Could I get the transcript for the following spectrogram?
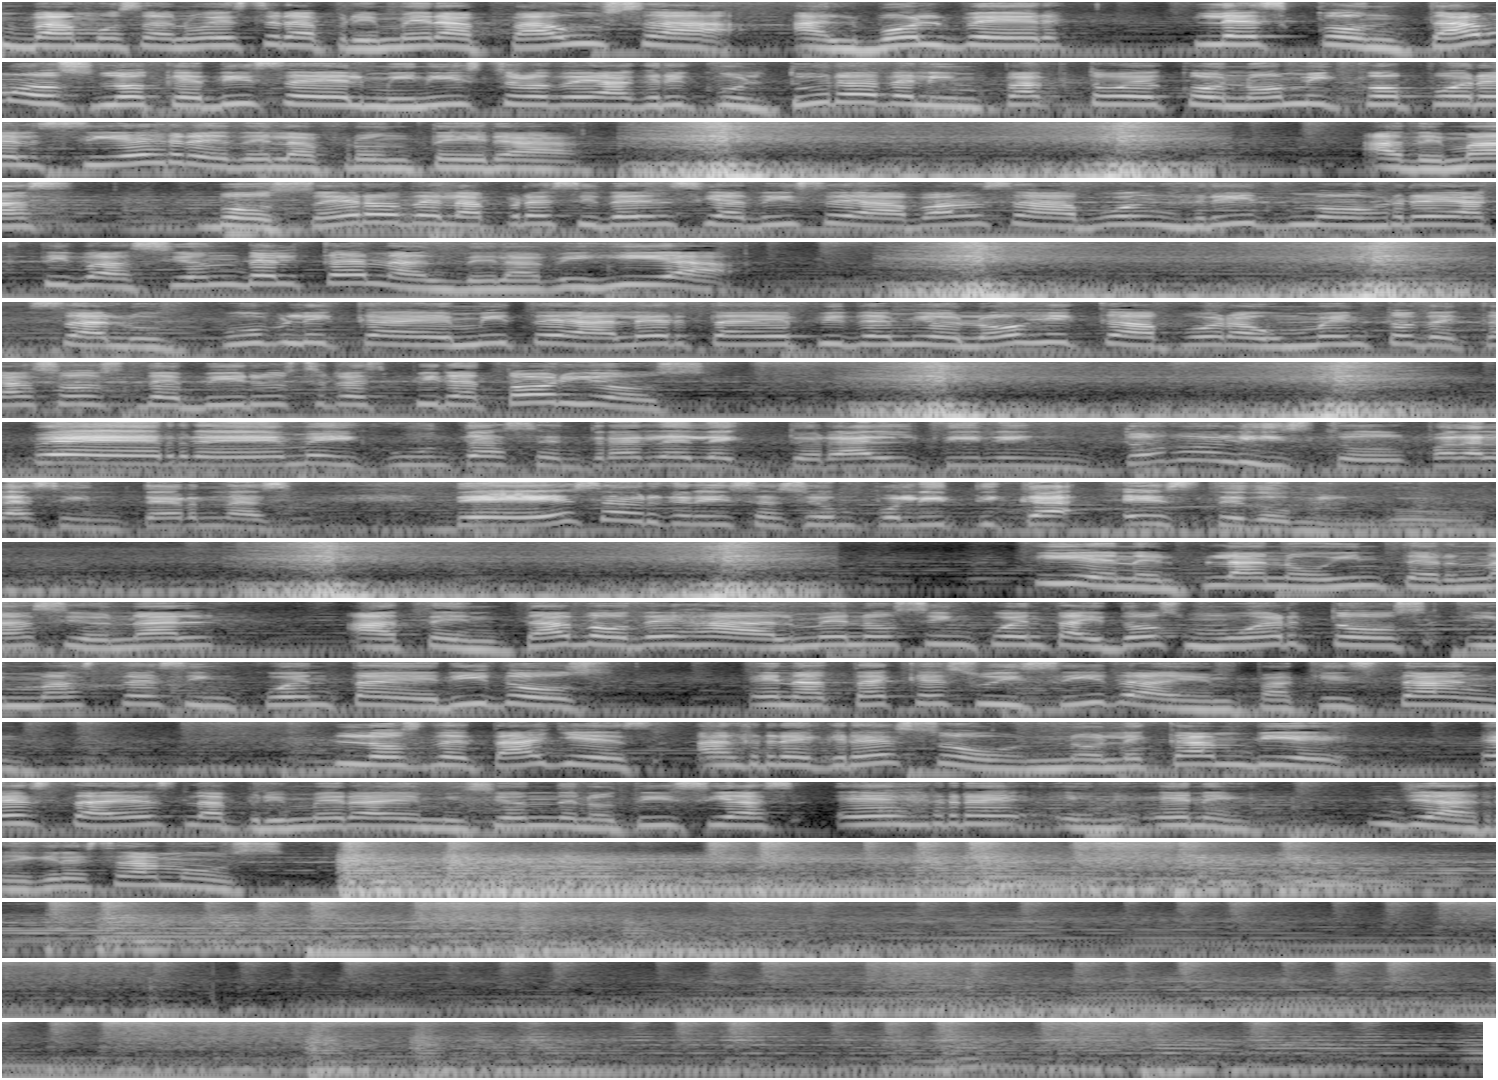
Vamos a nuestra primera pausa. Al volver, les contamos lo que dice el ministro de Agricultura del impacto económico por el cierre de la frontera. Además, vocero de la presidencia dice avanza a buen ritmo reactivación del canal de la vigía. Salud Pública emite alerta epidemiológica por aumento de casos de virus respiratorios. PRM y Junta Central Electoral tienen todo listo para las internas de esa organización política este domingo. Y en el plano internacional, atentado deja al menos 52 muertos y más de 50 heridos en ataque suicida en Pakistán. Los detalles al regreso, no le cambie. Esta es la primera emisión de Noticias RNN. Ya regresamos.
